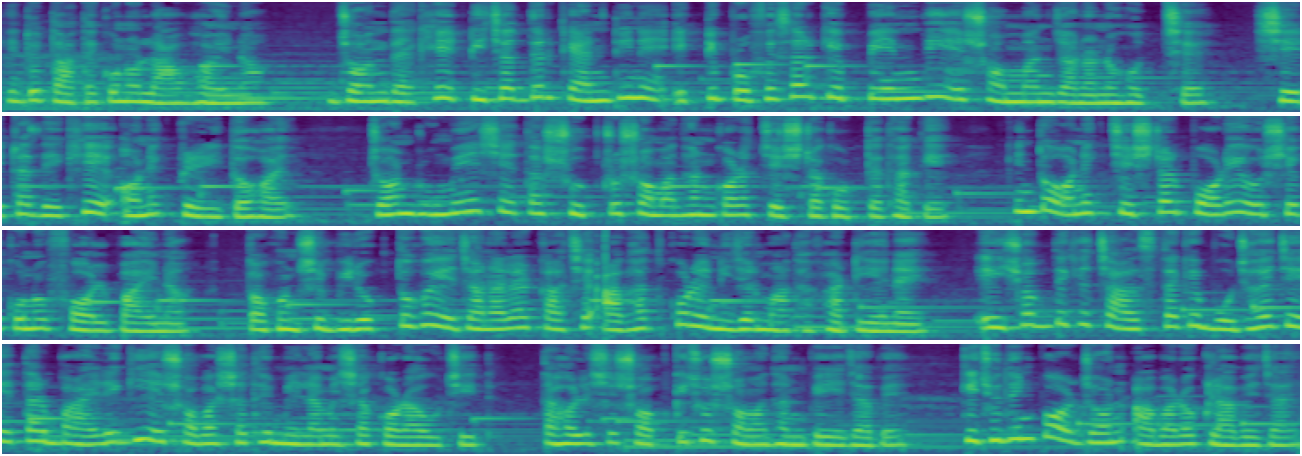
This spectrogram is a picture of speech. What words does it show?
কিন্তু তাতে কোনো লাভ হয় না। জন দেখে টিচারদের ক্যান্টিনে একটি প্রফেসরকে পেন দিয়ে সম্মান জানানো হচ্ছে। সেটা দেখে অনেক প্রেরিত হয়। জন রুমে এসে তার সূত্র সমাধান করার চেষ্টা করতে থাকে, কিন্তু অনেক চেষ্টার পরেও সে কোনো ফল পায় না। তখন সে বিরক্ত হয়ে জানালার কাছে আঘাত করে নিজের মাথা ফাটিয়ে নেয়। এইসব দেখে চার্লস তাকে বোঝায় যে তার বাইরে গিয়ে সবার সাথে মেলামেশা করা উচিত, তাহলে সে সব কিছুর সমাধান পেয়ে যাবে। কিছুদিন পর জন আবারও ক্লাবে যায়।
